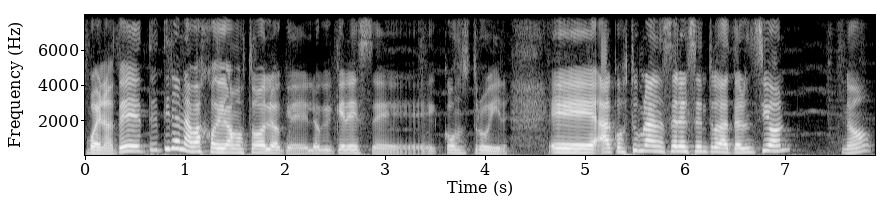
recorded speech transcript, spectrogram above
Bueno, te, te tiran abajo, digamos, todo lo que lo que querés eh, construir. Eh, acostumbran a ser el centro de atención, ¿no?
